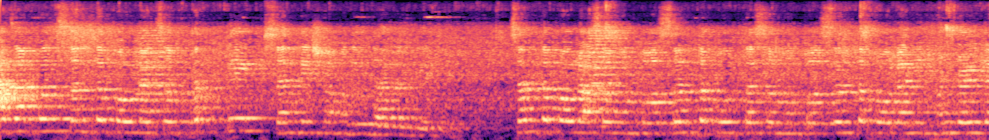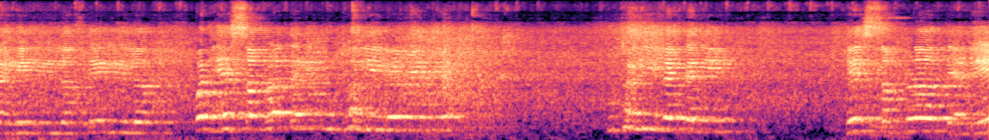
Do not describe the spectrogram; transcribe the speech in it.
आज आपण संत पौलाचं प्रत्येक संदेशामध्ये उदाहरण घेतो संत पौल असं म्हणतो संत पौल तसं म्हणतो संत पौलांनी मंडळीला हे लिहिलं ते लिहिलं. पण हे सगळं त्याने कुठं लिहिलं माहिती कुठं लिहिलंय त्यांनी? हे सगळं त्याने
